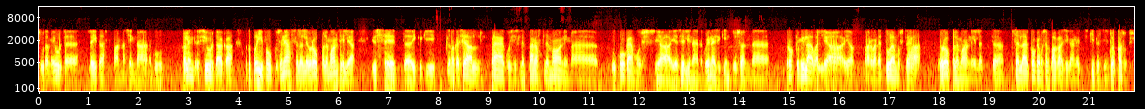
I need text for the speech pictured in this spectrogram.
suudame juurde leida, panna sinna nagu kalendrisse juurde, aga, aga põhifookus on jah, sellel Euroopa Le Mansil ja just see, et äh, ikkagi ütleme ka seal praegu siis pärast Le Mani me nagu kogemus ja, ja selline nagu enesekindlus on äh, rohkem üleval ja, ja ma arvan, et tulemus teha Euroopa Le Manil, et äh, selle kogemuse pagasiga nüüd kindlasti tuleb kasuks.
